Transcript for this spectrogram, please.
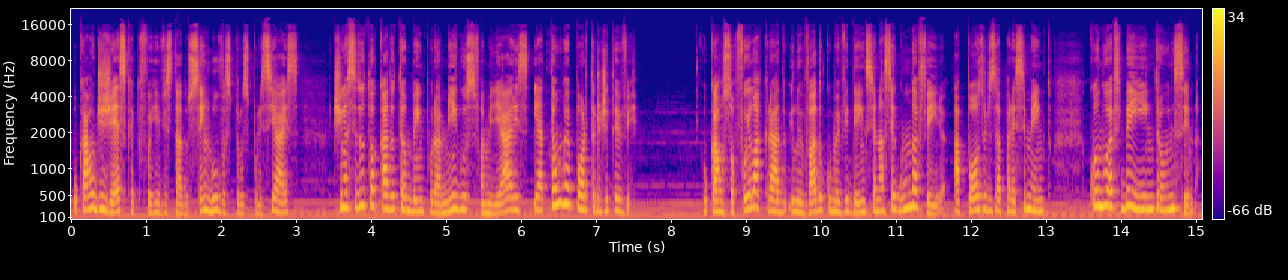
o carro de Jéssica, que foi revistado sem luvas pelos policiais, tinha sido tocado também por amigos, familiares e até um repórter de TV. O carro só foi lacrado e levado como evidência na segunda-feira, após o desaparecimento, quando o FBI entrou em cena.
